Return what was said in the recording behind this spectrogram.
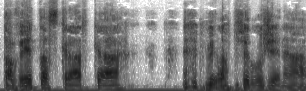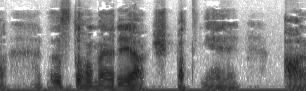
Ta věta zkrátka byla přeložená z toho média špatně a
